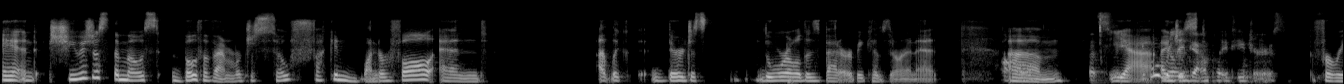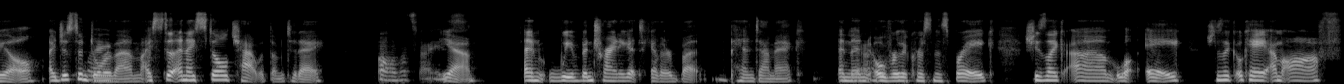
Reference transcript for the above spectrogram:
And she was just the most both of them were just so fucking wonderful and like they're just the world is better because they're in it. Oh, Um that's yeah, People I really just- downplay teachers. for real. I just adore Like- them. I still and I still chat with them today. Oh, that's nice. Yeah. And we've been trying to get together, but pandemic. And then Yeah. over the Christmas break, she's like, um, well, A, she's like, okay, I'm off.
